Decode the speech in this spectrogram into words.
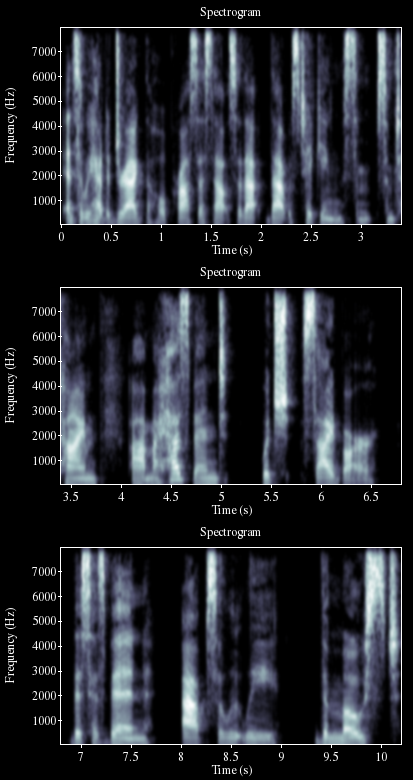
and so we had to drag the whole process out. So that that was taking some some time. Uh, my husband, which sidebar, this has been absolutely the most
